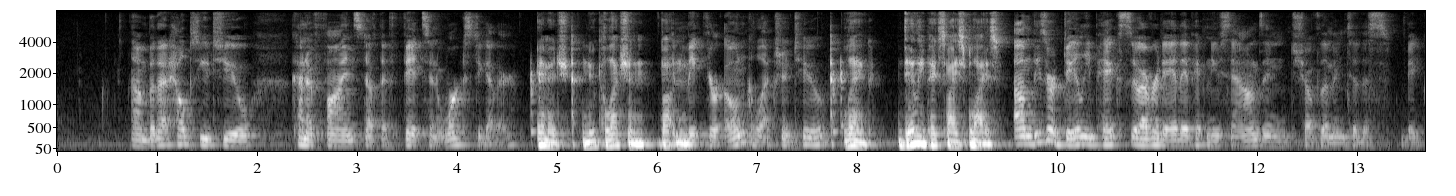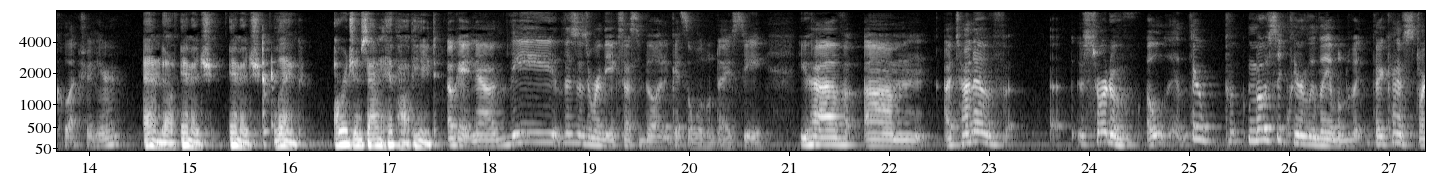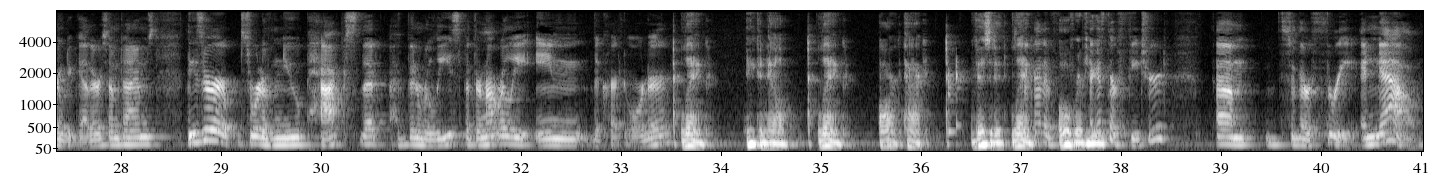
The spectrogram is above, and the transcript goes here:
Um, but that helps you to kind of find stuff that fits and works together. Image. New collection. Button. make your own collection too. Link. Daily picks by Splice. Um, these are daily picks, so every day they pick new sounds and shove them into this big collection here. End of image. Image. Link. Origin sound hip hop heat. Okay, now the this is where the accessibility gets a little dicey. You have um, a ton of uh, sort of uh, they're p- mostly clearly labeled, but they're kind of strung together sometimes. These are sort of new packs that have been released, but they're not really in the correct order. Link. Beacon. Link. Arc pack. Visited. Link. kind of Overview. I guess they're featured. Um, so there are three, and now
